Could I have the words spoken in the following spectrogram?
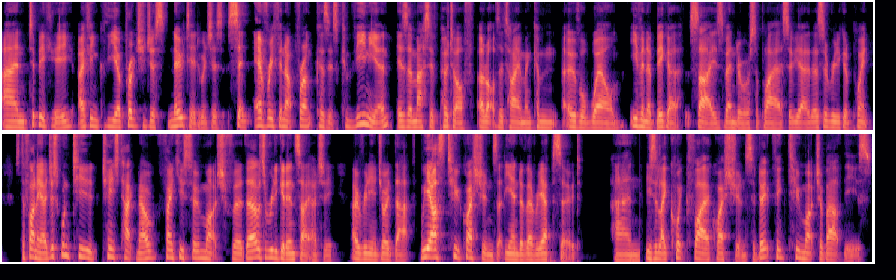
And typically, I think the approach you just noted, which is send everything up front because it's convenient, is a massive put off a lot of the time and can overwhelm even a bigger size vendor or supplier. So yeah, that's a really good point. Stefania, I just want to change tack now. Thank you so much for that. was a really good insight, actually. I really enjoyed that. We ask two questions at the end of every episode, and these are like quick fire questions. So don't think too much about these.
